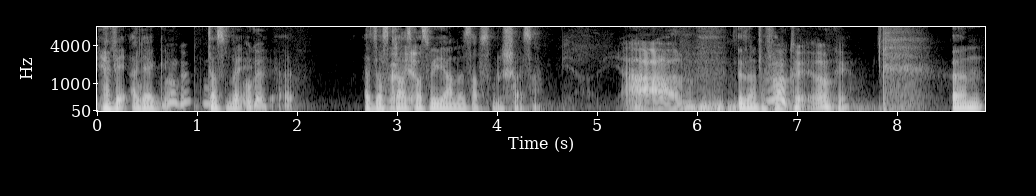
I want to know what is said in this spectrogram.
Ja, we- Alter, Okay. das, we- Okay. also das Gras, was wir hier haben, ist absolute Scheiße. Ja, Ist einfach Fakt. okay, okay. Ähm,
